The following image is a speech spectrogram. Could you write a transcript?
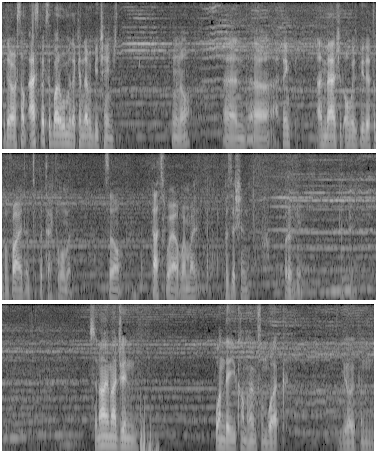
but there are some aspects about a woman that can never be changed. You know? And uh, I think a man should always be there to provide and to protect a woman. So that's where, where my position would have been. So now imagine one day you come home from work, you open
